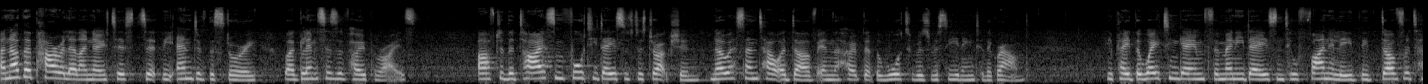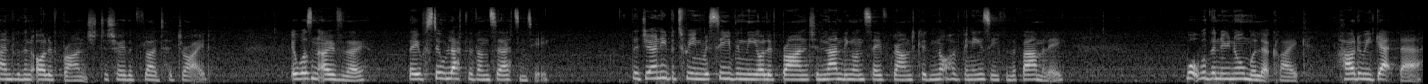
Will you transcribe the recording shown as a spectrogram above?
Another parallel I noticed at the end of the story, where glimpses of hope arise. After the tiresome 40 days of destruction, Noah sent out a dove in the hope that the water was receding to the ground. He played the waiting game for many days until finally the dove returned with an olive branch to show the flood had dried. It wasn't over though. They were still left with uncertainty. The journey between receiving the olive branch and landing on safe ground could not have been easy for the family. What will the new normal look like? How do we get there?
